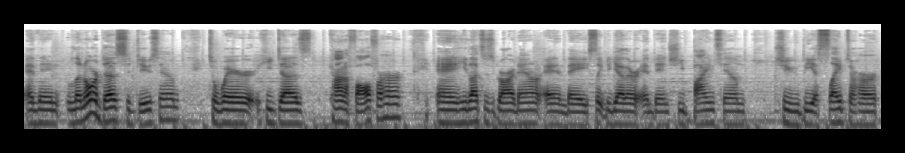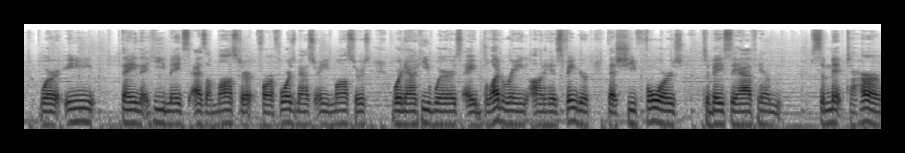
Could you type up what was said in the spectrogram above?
And then Lenore does seduce him to where he does kind of fall for her and he lets his guard down and they sleep together and then she binds him to be a slave to her where anything that he makes as a monster for a forge master any monsters where now he wears a blood ring on his finger that she forged to basically have him submit to her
